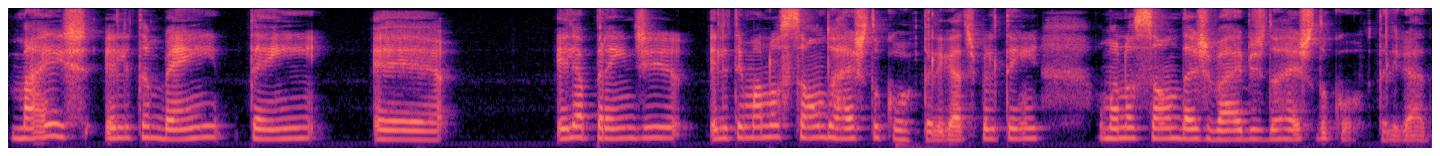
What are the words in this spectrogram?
Mas ele também tem. É, ele aprende. Ele tem uma noção do resto do corpo, tá ligado? Tipo, ele tem uma noção das vibes do resto do corpo, tá ligado?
